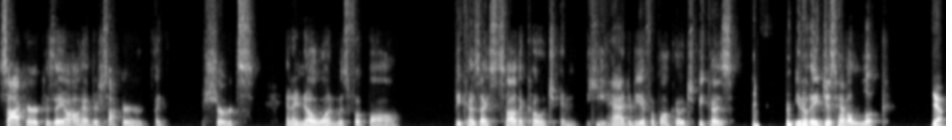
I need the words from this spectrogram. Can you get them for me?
soccer because they all had their soccer like shirts. And I know one was football because I saw the coach and he had to be a football coach because you know they just have a look. Yeah.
